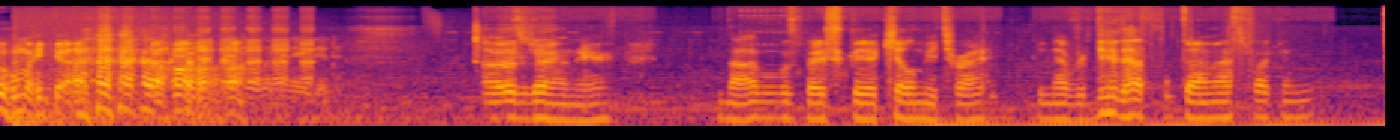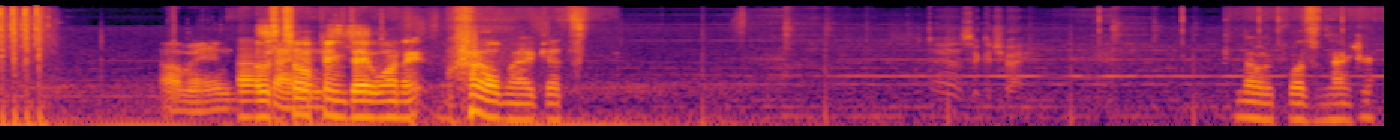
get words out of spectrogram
Oh my god. Eliminated. I was down here. No, it was basically a kill me try. You never do that, dumbass fucking. oh man. I was Silence. hoping they want to. Oh my god. No, it wasn't Hector.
